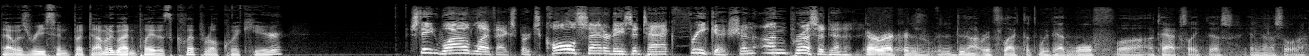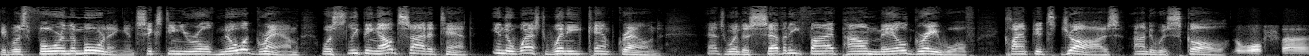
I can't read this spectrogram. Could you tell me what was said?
that was recent. But I'm going to go ahead and play this clip real quick here. State wildlife experts call Saturday's attack freakish and unprecedented. Our records do not reflect that we've had wolf uh, attacks like this in Minnesota. It was 4 in the morning, and 16 year old Noah Graham was sleeping outside a tent in the West Winnie campground. That's when the 75 pound male gray wolf clamped its jaws onto his skull. The wolf uh,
